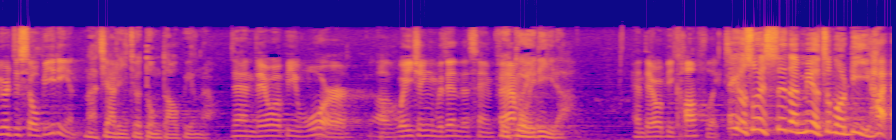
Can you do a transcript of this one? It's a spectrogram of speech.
You're disobedient. 那家里就动刀兵了， Then there will be war uh, waging within the same 就对 family, 立了。 and there will be conflict. 哎，有时候虽然没有这么厉害，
